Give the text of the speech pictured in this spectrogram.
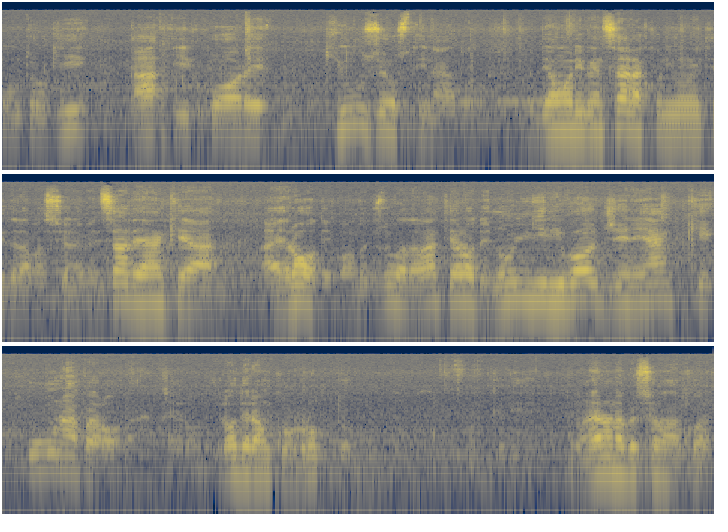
contro chi ha il cuore chiuso e ostinato. Dobbiamo ripensare a alcuni momenti della passione. Pensate anche a, a Erode, quando Gesù va davanti a Erode, non gli rivolge neanche una parola. Erode, Erode era un corrotto non era una persona dal cuore.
